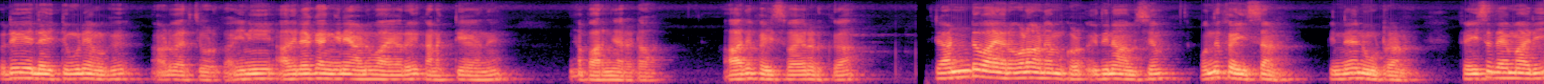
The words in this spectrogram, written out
ഒരു ലൈറ്റും കൂടി നമുക്ക് അവിടെ വരച്ചു കൊടുക്കാം. ഇനി അതിലേക്ക് എങ്ങനെയാണ് വയർ കണക്ട് ചെയ്യുകയെന്ന് ഞാൻ പറഞ്ഞു കേട്ടോ. ആദ്യം ഫേസ് വയർ എടുക്കുക. രണ്ട് വയറുകളാണ് നമുക്ക് ഇതിനാവശ്യം. ഒന്ന് ഫേസാണ് പിന്നെ ന്യൂട്രാണ് ഫേസ് ഇതേമാതിരി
